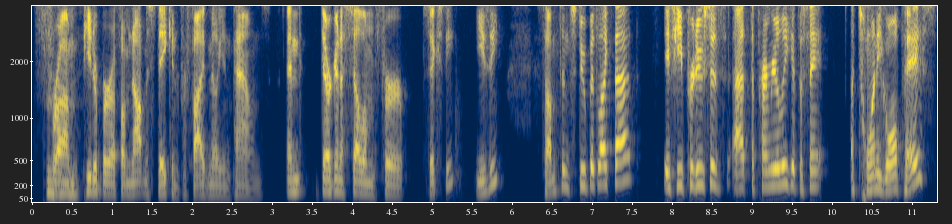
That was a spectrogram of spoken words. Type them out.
from mm-hmm. Peterborough, if I'm not mistaken, for five million pounds. And they're gonna sell him for 60 easy, something stupid like that. If he produces at the Premier League at the same a 20 goal pace,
